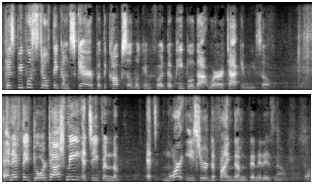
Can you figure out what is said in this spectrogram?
Because people still think I'm scared, but the cops are looking for the people that were attacking me, so. And if they door dash me, it's even, the, it's more easier to find them than it is now. So.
